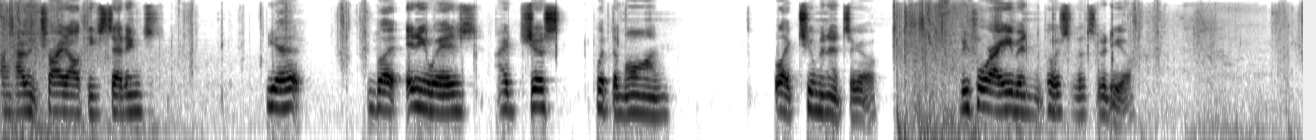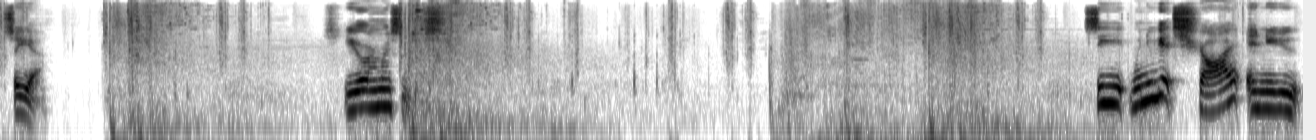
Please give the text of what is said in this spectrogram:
I haven't tried out these settings yet. But anyways, I just put them on like two minutes ago. Before I even posted this video. So yeah. You are my See, when you get shot and you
